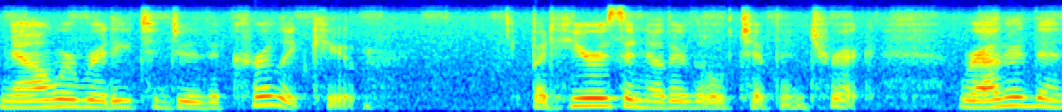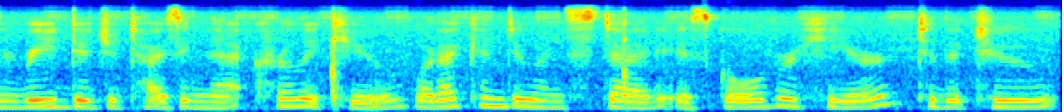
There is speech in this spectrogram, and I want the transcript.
Now we're ready to do the curly curlicue. But here's another little tip and trick. Rather than redigitizing that curly curlicue, what I can do instead is go over here to the two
